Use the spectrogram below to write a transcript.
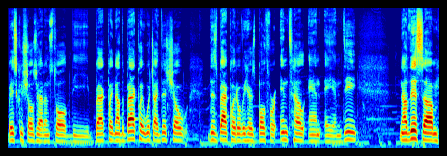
Basically shows you how to install the backplate. Now the backplate, which I did show, this backplate over here is both for Intel and AMD. Now this um,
